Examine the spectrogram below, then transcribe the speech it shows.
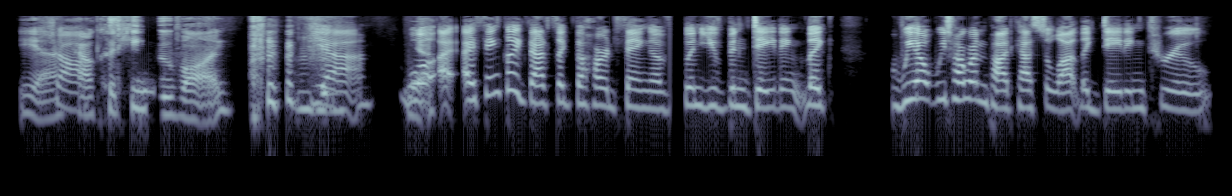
Yeah. Shocked. How could he move on? yeah. Well, yeah. I, I think like that's like the hard thing of when you've been dating, like we we talk about in the podcast a lot, like dating through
